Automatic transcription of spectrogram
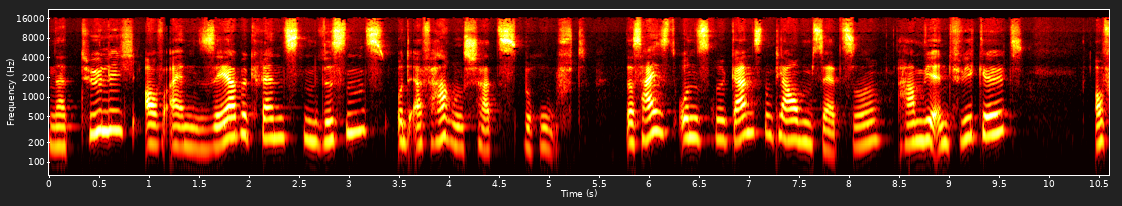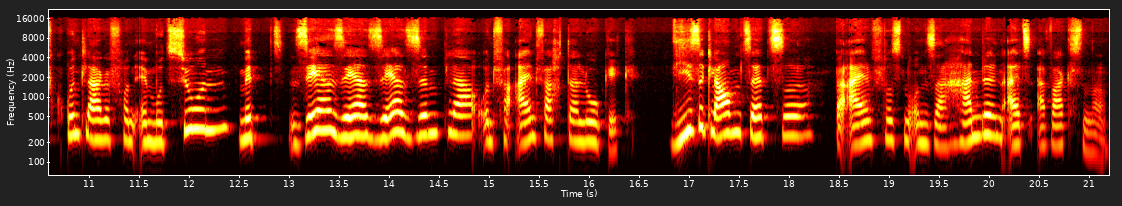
natürlich auf einen sehr begrenzten Wissens- und Erfahrungsschatz beruft. Das heißt, unsere ganzen Glaubenssätze haben wir entwickelt auf Grundlage von Emotionen mit sehr, sehr, sehr simpler und vereinfachter Logik. Diese Glaubenssätze beeinflussen unser Handeln als Erwachsene.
